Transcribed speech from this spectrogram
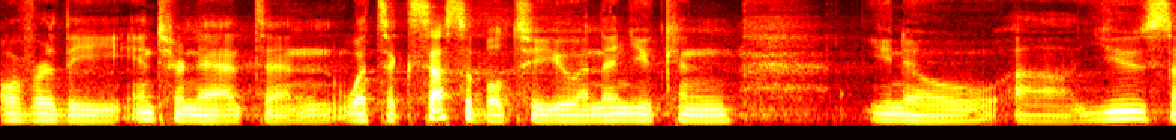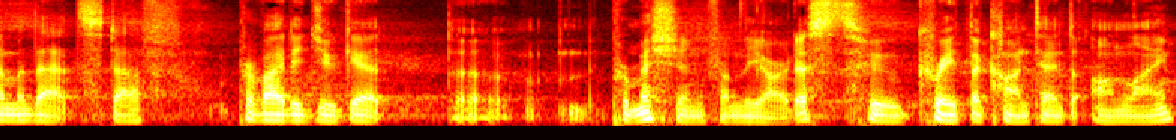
over the internet and what's accessible to you, and then you can you know, uh, use some of that stuff, provided you get the permission from the artists who create the content online.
